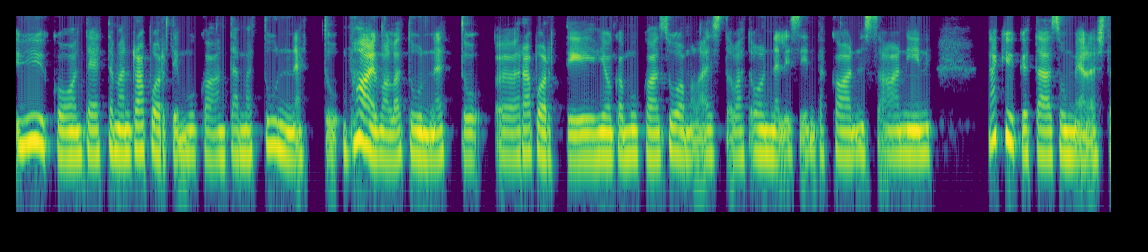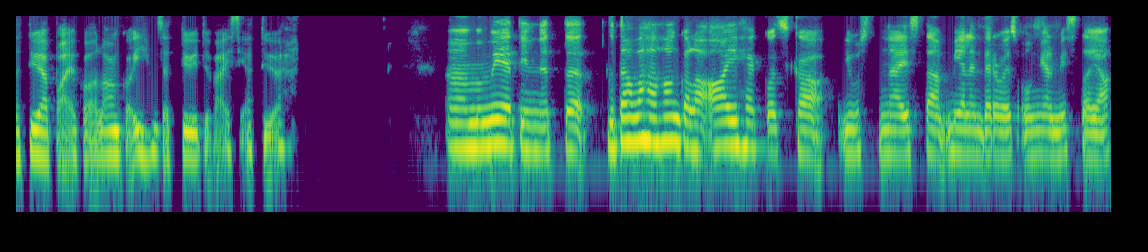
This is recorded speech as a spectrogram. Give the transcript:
YK on teettämän raportin mukaan tämä tunnettu, maailmalla tunnettu raportti, jonka mukaan suomalaiset ovat onnellisinta kansaa, niin näkyykö tämä sun mielestä työpaikoilla? Onko ihmiset tyytyväisiä työhön? Mä mietin, että kun tämä on vähän hankala aihe, koska just näistä mielenterveysongelmista ja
